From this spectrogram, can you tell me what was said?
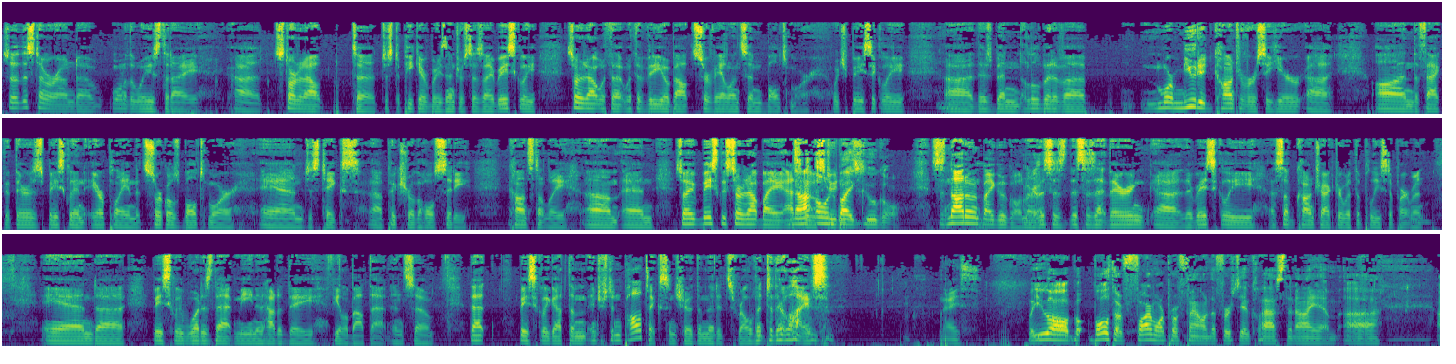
So this time around, uh, one of the ways that I uh, started out to just to pique everybody's interest is I basically started out with a with a video about surveillance in Baltimore, which basically uh, there's been a little bit of a more muted controversy here uh, on the fact that there's basically an airplane that circles Baltimore and just takes a picture of the whole city constantly. Um, and so I basically started out by asking not owned students, by Google. This is not owned by Google. No, Okay. this is this is they're in, uh, they're basically a subcontractor with the police department. And uh, basically, what does that mean, and how did they feel about that? And so that basically got them interested in politics and showed them that it's relevant to their lives. Nice. Well, you all b- both are far more profound the first day of class than I am. Uh,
